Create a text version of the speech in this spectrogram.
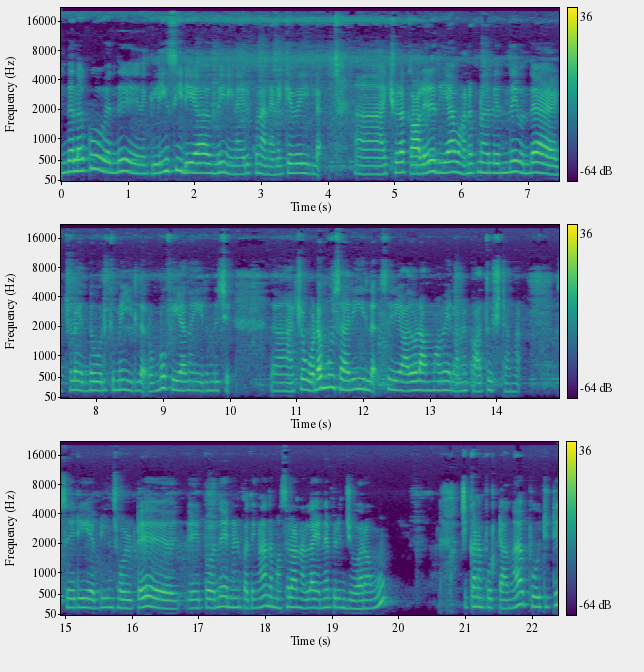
இந்தளவுக்கு வந்து எனக்கு லேசி டேயாக வந்து இன்றைக்கி நான் இருக்கும் நான் நினைக்கவே இல்லை. ஆக்சுவலாக காலையில் ரியாவை அனுப்புனதுலேருந்தே வந்து ஆக்சுவலாக எந்த ஒர்க்குமே இல்லை. ரொம்ப ஃப்ரீயாக தான் இருந்துச்சு. ஆக்சுவலாக உடம்பும் சரியில்லை. சரி அதோட அம்மாவே எல்லாமே பார்த்து வச்சுட்டாங்க. சரி அப்படின்னு சொல்லிட்டு இப்போ வந்து என்னென்னு பார்த்தீங்கன்னா அந்த மசாலா நல்லா எண்ணெய் பிரிஞ்சு வரவும் சிக்கனை போட்டாங்க. போட்டுட்டு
